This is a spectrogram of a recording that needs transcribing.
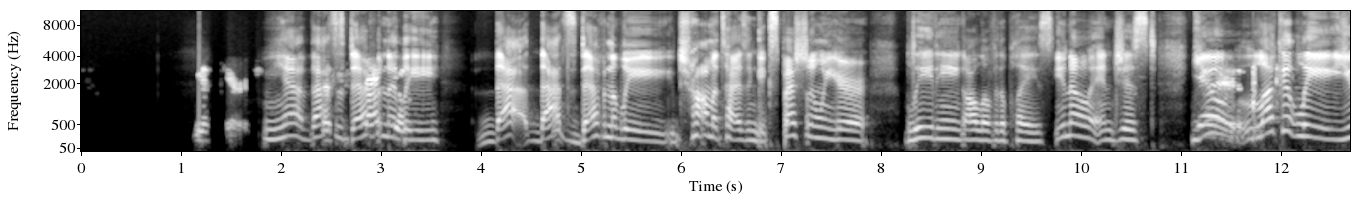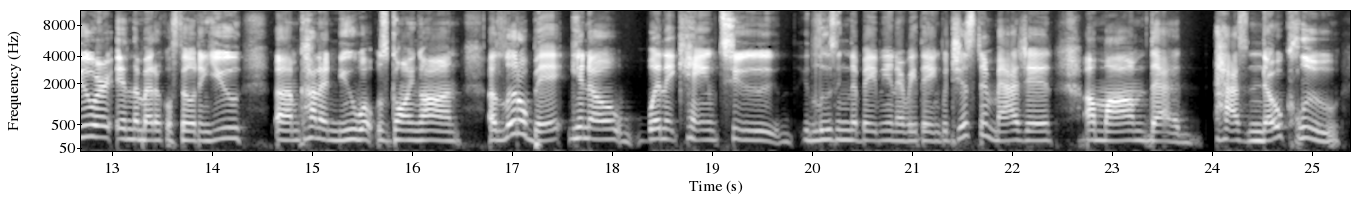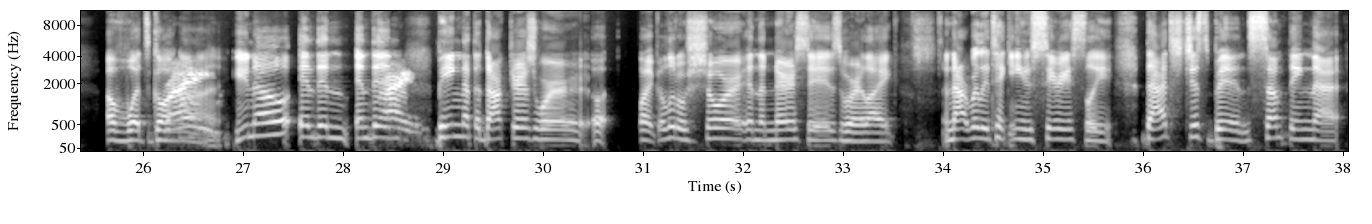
miscarriage. Yeah, that's definitely that that's definitely traumatizing especially when you're bleeding all over the place you know and just you yes. luckily you were in the medical field and you um, kind of knew what was going on a little bit you know when it came to losing the baby and everything but just imagine a mom that has no clue of what's going right. on you know and then and then right. being that the doctors were uh, like a little short and the nurses were like not really taking you seriously. That's just been something that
